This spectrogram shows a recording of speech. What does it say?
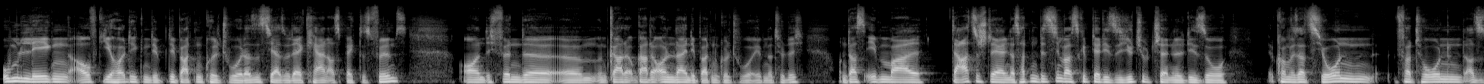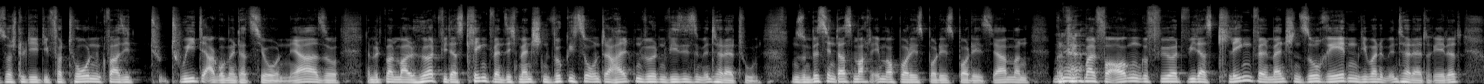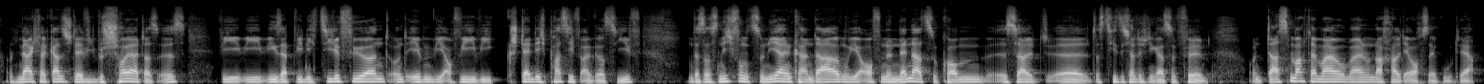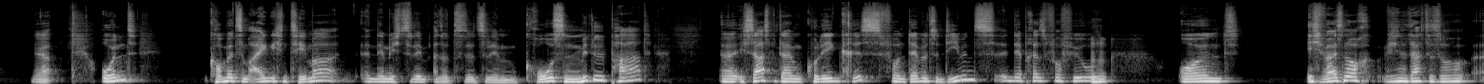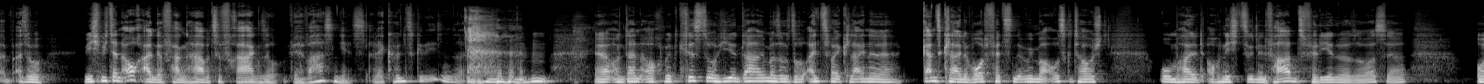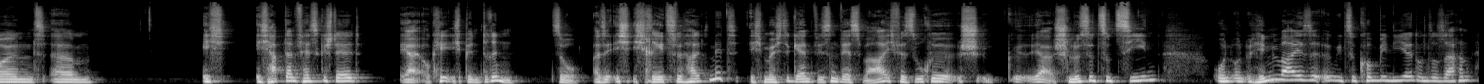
Umlegen auf die heutigen De Debattenkultur. Das ist ja so der Kernaspekt des Films. Und ich finde, ähm, und gerade gerade Online-Debattenkultur eben natürlich. Und das eben mal darzustellen. Das hat ein bisschen was, es gibt ja diese YouTube-Channel, die so Konversationen vertonen, also zum Beispiel die, die vertonen quasi Tweet-Argumentationen, ja, also damit man mal hört, wie das klingt, wenn sich Menschen wirklich so unterhalten würden, wie sie es im Internet tun. Und so ein bisschen das macht eben auch Bodies, Bodies, Bodies, ja, man, man ja. kriegt mal vor Augen geführt, wie das klingt, wenn Menschen so reden, wie man im Internet redet und merkt halt ganz schnell, wie bescheuert das ist, wie, wie, wie gesagt, wie nicht zielführend und eben wie auch wie, wie ständig passiv-aggressiv. Und dass das nicht funktionieren kann, da irgendwie auf einen Nenner zu kommen, ist halt, äh, das zieht sich halt durch den ganzen Film. Und das macht er meiner Meinung nach halt auch sehr gut, ja. Ja. Und kommen wir zum eigentlichen Thema, nämlich zu dem, also zu, zu dem großen Mittelpart. Äh, ich saß mit deinem Kollegen Chris von Devils and Demons in der Pressevorführung mhm. und ich weiß noch, wie ich nur dachte, so, äh, also wie ich mich dann auch angefangen habe zu fragen, so, wer war es denn jetzt? Wer könnte es gewesen sein? Mhm. ja, und dann auch mit Christo hier und da immer so, so ein, zwei kleine, ganz kleine Wortfetzen irgendwie mal ausgetauscht, um halt auch nicht zu den Faden zu verlieren oder sowas, ja. Und ähm, ich, ich habe dann festgestellt, ja, okay, ich bin drin. So, also ich, ich rätsel halt mit. Ich möchte gern wissen, wer es war. Ich versuche, sch ja, Schlüsse zu ziehen und, und Hinweise irgendwie zu kombinieren und so Sachen.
